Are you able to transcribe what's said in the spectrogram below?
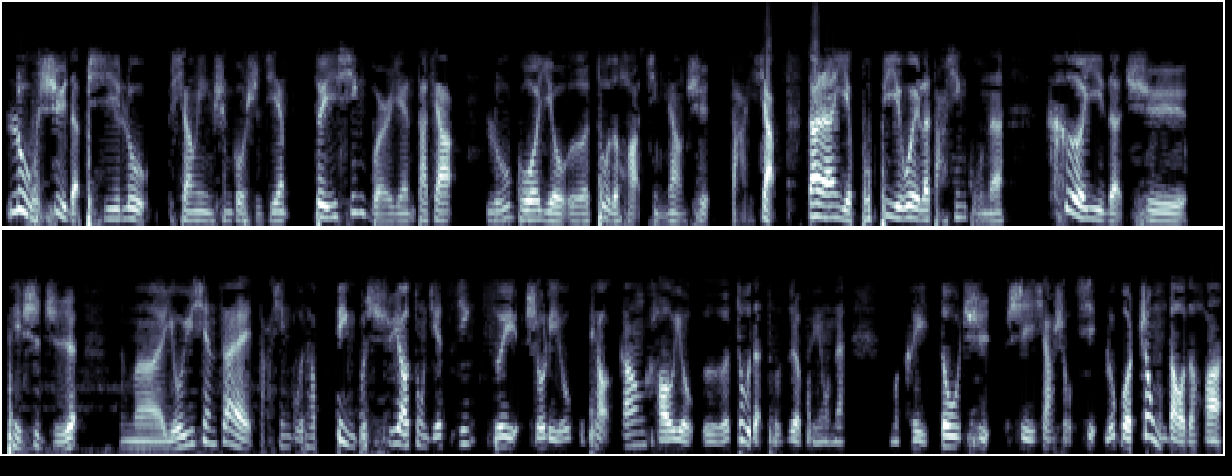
陆续的披露相应申购时间。对于新股而言，大家如果有额度的话，尽量去打一下。当然也不必为了打新股呢，刻意的去配市值。那么由于现在打新股它并不需要冻结资金，所以手里有股票刚好有额度的投资者朋友呢。那么可以都去试一下手气，如果中到的话，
